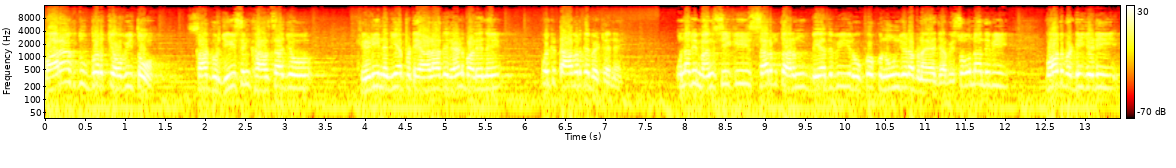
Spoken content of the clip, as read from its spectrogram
12 ਅਕਤੂਬਰ 24 ਤੋਂ ਸਾ ਗੁਰਜੀਤ ਸਿੰਘ ਖਾਲਸਾ ਜੋ ਖੇੜੀ ਨੰਗੀਆਂ ਪਟਿਆਲਾ ਦੇ ਰਹਿਣ ਵਾਲੇ ਨੇ ਉਹ ਇੱਕ ਟਾਵਰ ਤੇ ਬੈਠੇ ਨੇ। ਉਹਨਾਂ ਦੀ ਮੰਗ ਸੀ ਕਿ ਸਰਬ ਧਰਮ ਬੇਅਦਬੀ ਰੋਕੋ ਕਾਨੂੰਨ ਜਿਹੜਾ ਬਣਾਇਆ ਜਾਵੇ। ਸੋ ਉਹਨਾਂ ਦੀ ਵੀ ਬਹੁਤ ਵੱਡੀ ਜਿਹੜੀ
